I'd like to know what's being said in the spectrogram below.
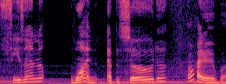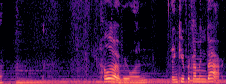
Season 1, Episode 5. Hello, everyone. Thank you for coming back.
